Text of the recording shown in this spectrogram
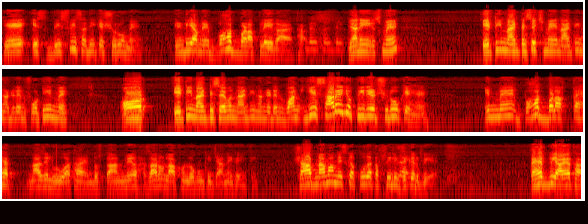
कि इस बीसवीं सदी के शुरू में इंडिया में बहुत बड़ा प्लेग आया था। बिल्कुल बिल्कुल। यानी इसमें 1896 में 1914 में और 1897 1901 ये सारे जो पीरियड शुरू के हैं इनमें बहुत बड़ा कहत नाजिल हुआ था हिंदुस्तान में और हज़ारों लाखों लोगों की जाने गई थी। शाहबनामा में इसका पूरा तफसीली. ज़िक्र भी है। कहत भी आया था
